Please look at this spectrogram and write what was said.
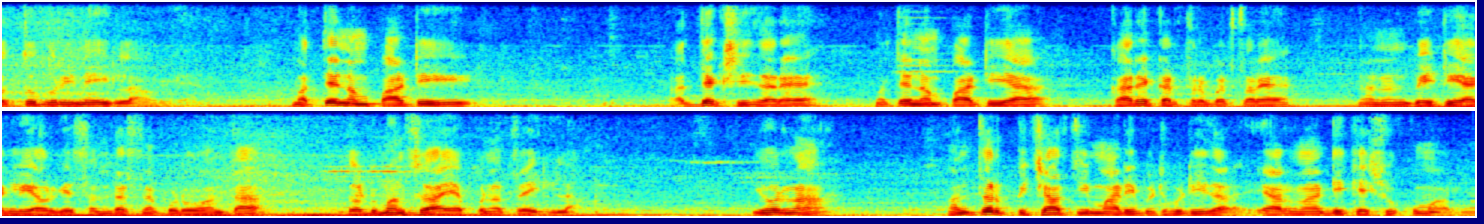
ಗೊತ್ತು ಗುರಿನೇ ಇಲ್ಲ ಅವರಿಗೆ. ಮತ್ತು ನಮ್ಮ ಪಾರ್ಟಿ ಅಧ್ಯಕ್ಷರಿದ್ದಾರೆ, ಮತ್ತು ನಮ್ಮ ಪಾರ್ಟಿಯ ಕಾರ್ಯಕರ್ತರು ಬರ್ತಾರೆ, ನನ್ನನ್ನು ಭೇಟಿಯಾಗಲಿ, ಅವ್ರಿಗೆ ಸಂದರ್ಶನ ಕೊಡುವಂಥ ದೊಡ್ಡ ಮನಸ್ಸು ಆ ಅಪ್ಪನ ಹತ್ರ ಇಲ್ಲ. ಇವ್ರನ್ನ ಅಂತರ್ ಪಿಚಾತಿ ಮಾಡಿ ಬಿಟ್ಬಿಟ್ಟಿದ್ದಾರೆ. ಯಾರನ್ನ ಡಿ ಕೆ ಶಿವಕುಮಾರ್ನ.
